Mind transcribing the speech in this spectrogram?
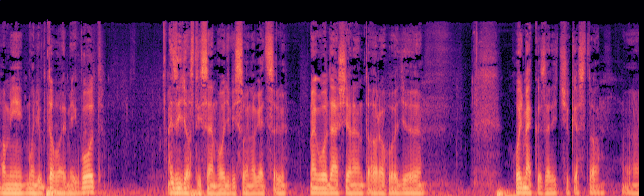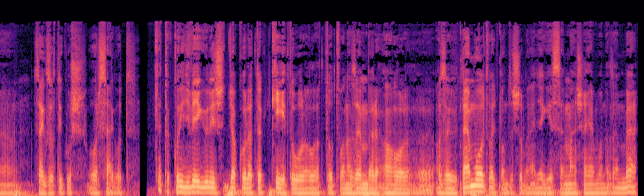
ami mondjuk tavaly még volt. Ez így azt hiszem, hogy viszonylag egyszerű megoldás jelent arra, hogy hogy megközelítsük ezt a, az egzotikus országot. Tehát akkor így végül is gyakorlatilag két óra alatt ott van az ember, ahol az előtt nem volt, vagy pontosabban egy egészen más helyen van az ember.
